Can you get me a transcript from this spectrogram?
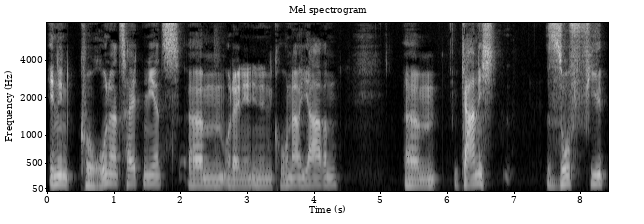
in den Corona-Zeiten jetzt ähm, oder in den, in den Corona-Jahren ähm, gar nicht so viel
